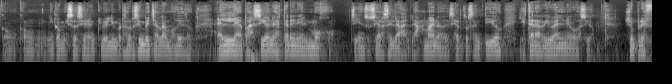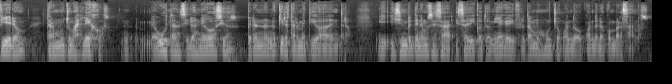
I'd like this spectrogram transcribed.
con, con, mi socio en el Club del Inversor, siempre charlamos de eso. A él le apasiona estar en el mojo, ensuciarse las manos de cierto sentido y estar arriba del negocio. Yo prefiero estar mucho más lejos. Me gustan sí los negocios, pero no, quiero estar metido adentro. Y, siempre tenemos esa, dicotomía que disfrutamos mucho cuando, cuando lo conversamos.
